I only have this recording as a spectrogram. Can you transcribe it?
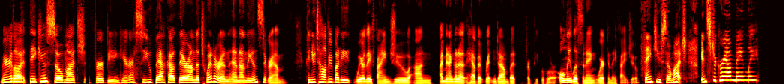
Mary Laura, thank you so much for being here. I'll see you back out there on the Twitter and, and on the Instagram. Can you tell everybody where they find you on? I mean, I'm going to have it written down, but for people who are only listening, where can they find you? Thank you so much. Instagram mainly.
